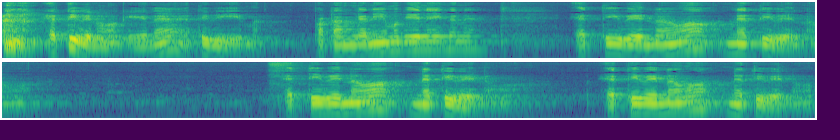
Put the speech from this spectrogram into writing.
ඇති වෙනවා කියන ඇතිවීම. පටන් ගැනීම කියන එකනේ ඇති වෙනවා නැති වෙනවා. ඇති වෙනවා නැති වෙනවා. ඇති වෙනවා නැති වෙනවා.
